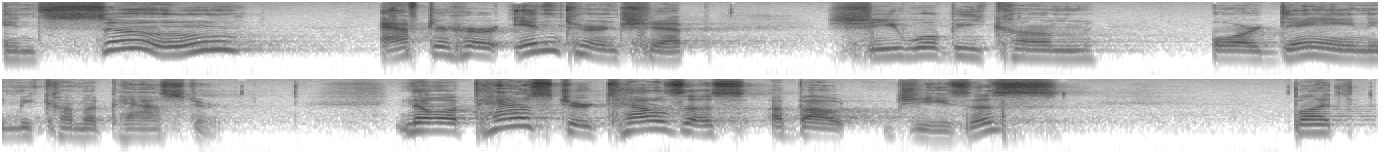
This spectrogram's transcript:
And soon, after her internship, she will become ordained and become a pastor. Now, a pastor tells us about Jesus, but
